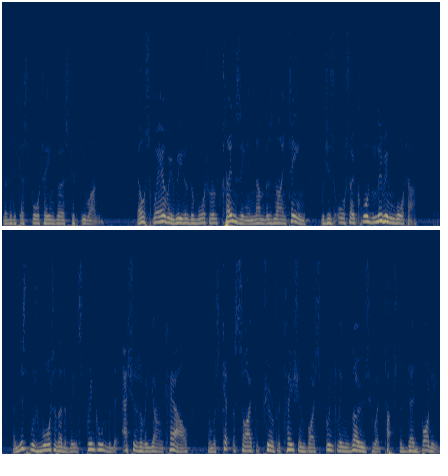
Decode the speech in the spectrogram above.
Leviticus 14, verse 51. Elsewhere, we read of the water of cleansing in Numbers 19, which is also called living water. And this was water that had been sprinkled with the ashes of a young cow and was kept aside for purification by sprinkling those who had touched a dead body.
